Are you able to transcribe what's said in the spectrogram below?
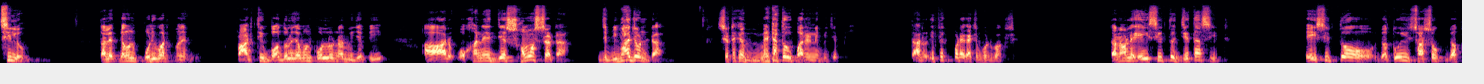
ছিল। তাহলে যেমন পরিবর্তন মানে প্রার্থী বদল যেমন করল না বিজেপি, আর ওখানে যে সমস্যাটা, যে বিভাজনটা, সেটাকে মেটাতেও পারেনি বিজেপি। তার ইফেক্ট পড়ে গেছে ভোট বাক্সে তা নাহলে এই সিট তো জেতা সিট এই সিট তো যতই শাসক, যত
